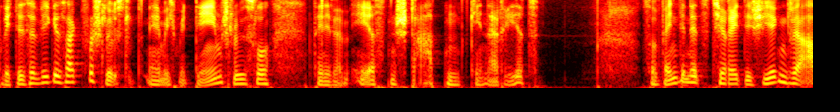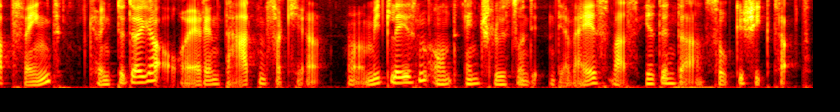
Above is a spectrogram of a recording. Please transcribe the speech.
wird es ja wie gesagt verschlüsselt, nämlich mit dem Schlüssel, den ihr beim ersten Starten generiert. So, wenn den jetzt theoretisch irgendwer abfängt, könnte der ja euren Datenverkehr äh, mitlesen und entschlüsseln und der weiß, was ihr denn da so geschickt habt.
